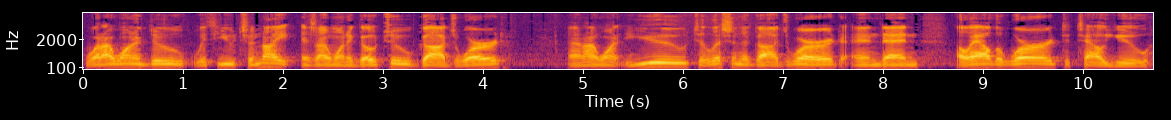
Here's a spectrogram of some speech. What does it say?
what I want to do with you tonight is I want to go to God's Word, and I want you to listen to God's Word and then allow the Word to tell you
